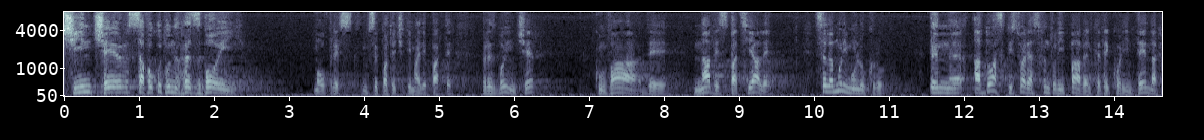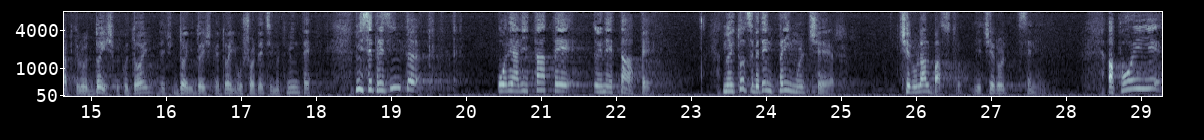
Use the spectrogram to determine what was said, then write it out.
Și în cer s-a făcut un război. Mă opresc, nu se poate citi mai departe. Război în cer? Cumva de nave spațiale? Să lămurim un lucru. În a doua scrisoare a Sfântului Pavel către Corinteni, la capitolul 12 cu 2, deci 2, 12, 2, ușor de ținut minte, ni se prezintă o realitate în etape. Noi toți vedem primul cer, cerul albastru, e cerul senin. Apoi,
